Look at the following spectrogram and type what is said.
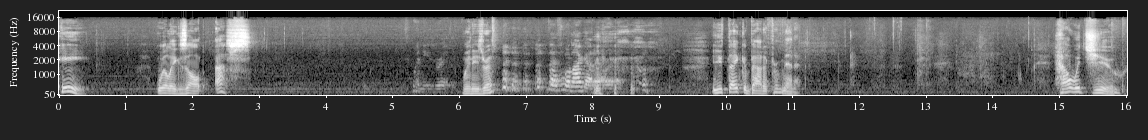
He will exalt us When he's ready. when He's ready. That's what I got out of it. You think about it for a minute. How would you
